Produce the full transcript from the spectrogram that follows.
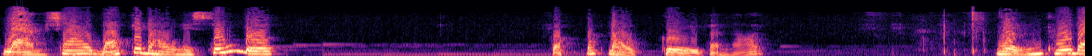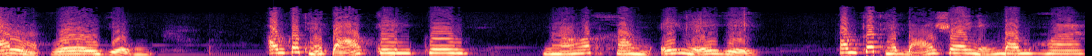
Làm sao bỏ cái đầu này xuống được? Phật bắt đầu cười và nói Những thứ đó là vô dụng Ông có thể bỏ kim cương Nó không ý nghĩa gì Ông có thể bỏ rơi những bông hoa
